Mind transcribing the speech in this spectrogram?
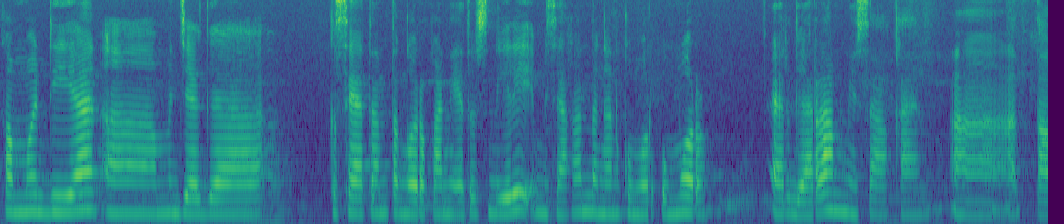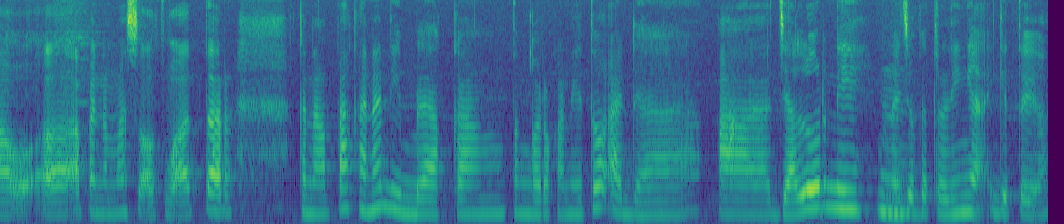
kemudian uh, menjaga kesehatan tenggorokannya itu sendiri misalkan dengan kumur-kumur air garam misalkan uh, atau uh, apa nama salt water. Kenapa? Karena di belakang tenggorokan itu ada uh, jalur nih hmm. menuju ke telinga gitu ya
